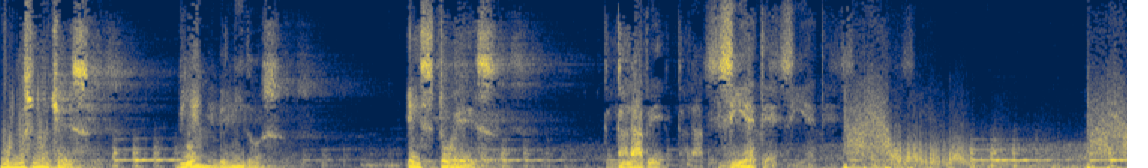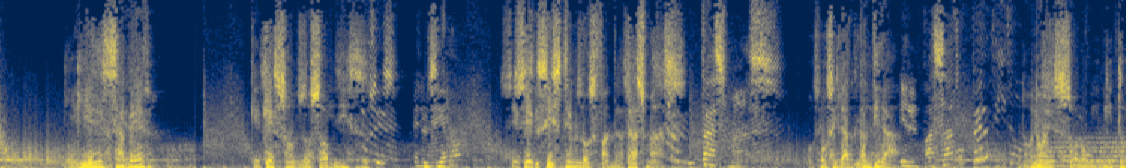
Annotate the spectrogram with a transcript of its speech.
Buenas noches, bienvenidos. Esto es Clave 7. ¿Quieres saber qué son los ovnis? en el cielo. Si existen los fantasmas Fantasmas. O si la Atlántida El pasado perdido. no, es solo un mito.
